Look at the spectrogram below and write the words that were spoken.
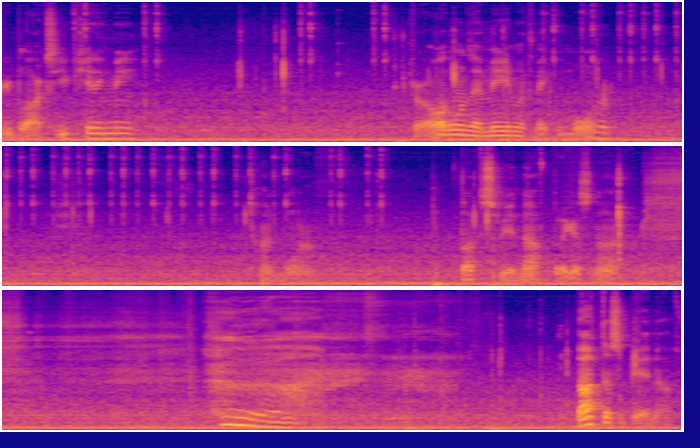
factory blocks. Are you kidding me? For all the ones I made, I'm have to make more. Ton more. Thought this would be enough, but I guess not. Thought this would be enough.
